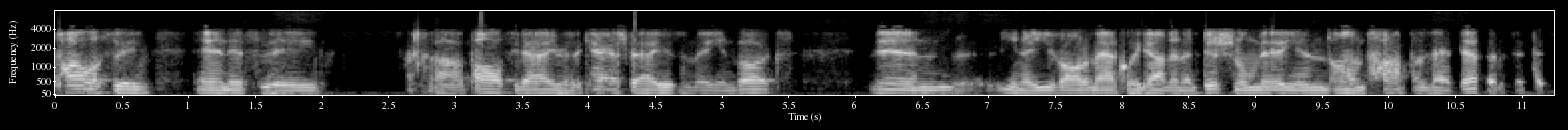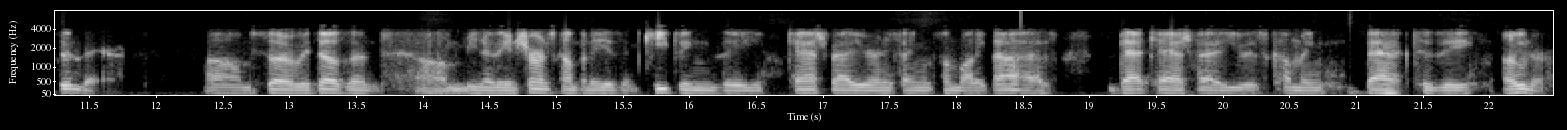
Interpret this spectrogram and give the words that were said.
policy, and if the uh, policy value or the cash value is a million bucks, then you know you've automatically got an additional million on top of that death benefit that's in there. Um, so it doesn't, um, you know, the insurance company isn't keeping the cash value or anything when somebody dies. That cash value is coming back to the owner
